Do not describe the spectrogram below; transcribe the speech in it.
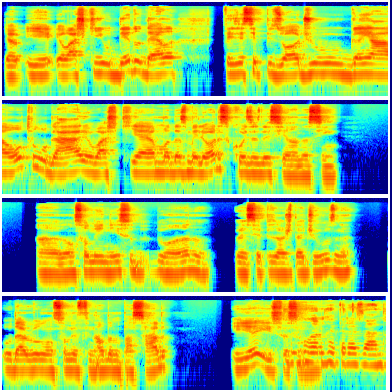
Eu, e eu acho que o dedo dela fez esse episódio ganhar outro lugar, eu acho que é uma das melhores coisas desse ano, assim. Uh, lançou no início do, do, ano, esse episódio da Jules, né? O da Rue lançou no final do ano passado. E é isso, assim. Um ano retrasado.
